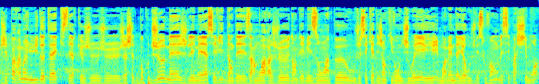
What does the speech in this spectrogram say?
j'ai pas vraiment une ludothèque, c'est-à-dire que je, je- j'achète beaucoup de jeux, mais je les mets assez vite dans des armoires à jeux, dans des maisons un peu où je sais qu'il y a des gens qui vont y jouer, et, et moi-même d'ailleurs où je vais souvent, mais c'est pas chez moi.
